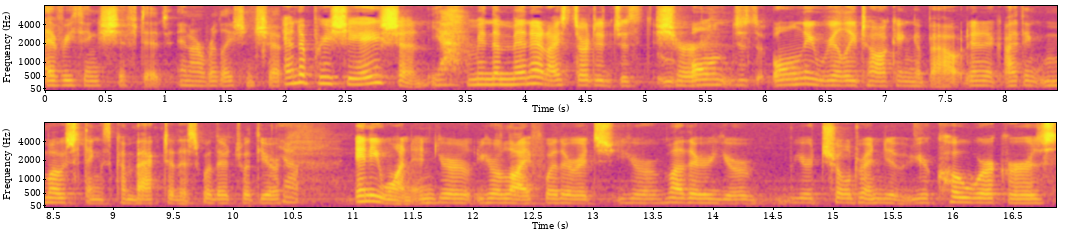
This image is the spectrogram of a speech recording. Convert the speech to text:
Everything shifted in our relationship. and appreciation. Yeah. I mean, the minute I started just Sure. on, just only really talking about, and it, I think most things come back to this, whether it's with your Yeah. anyone in your your life, whether it's your mother, your your children, your, your coworkers,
